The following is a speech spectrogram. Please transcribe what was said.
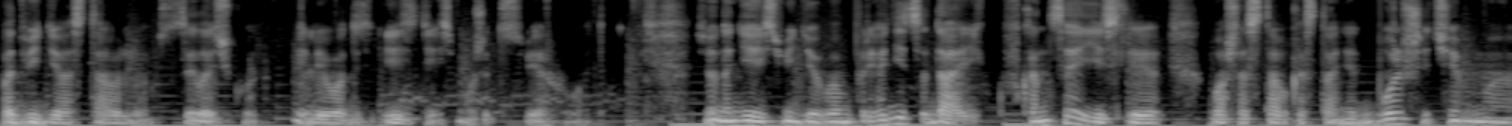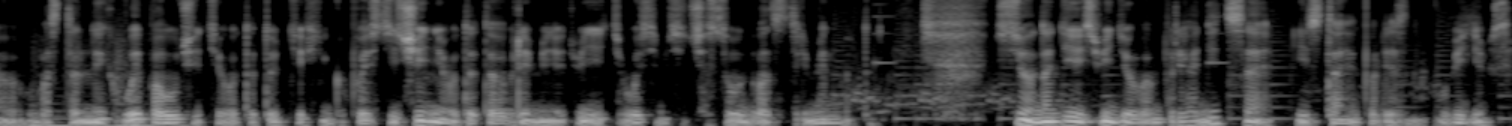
Под видео оставлю ссылочку или вот и здесь, может сверху. Вот. Все, надеюсь, видео вам пригодится. Да, и в конце, если ваша ставка станет больше, чем э, в остальных, вы получите вот эту технику по истечении вот этого времени. Вот видите, 80 часов 23 минуты. Все, надеюсь, видео вам пригодится и станет полезным. Увидимся.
